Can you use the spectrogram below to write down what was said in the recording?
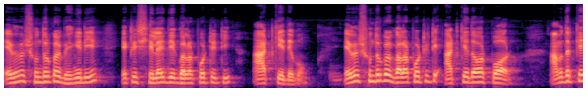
এভাবে সুন্দর করে ভেঙে নিয়ে একটি সেলাই দিয়ে গলার পট্টিটি আটকে দেব। এভাবে সুন্দর করে গলার পট্টিটি আটকে দেওয়ার পর আমাদেরকে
